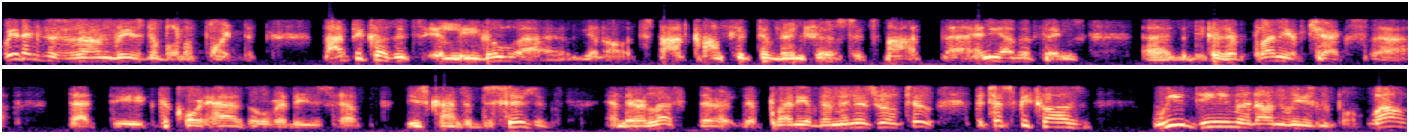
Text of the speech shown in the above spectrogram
we think this is an unreasonable appointment. Not because it's illegal, uh, you know, it's not conflict of interest, it's not uh, any other things, uh, because there are plenty of checks uh, that the, the court has over these uh, these kinds of decisions, and there are left there, there are plenty of them in Israel too. But just because we deem it unreasonable, well,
